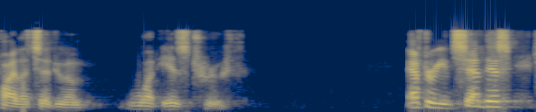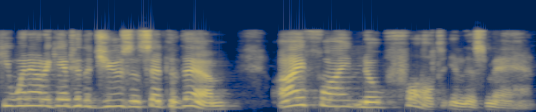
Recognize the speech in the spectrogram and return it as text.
Pilate said to him, What is truth? After he had said this, he went out again to the Jews and said to them, I find no fault in this man.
